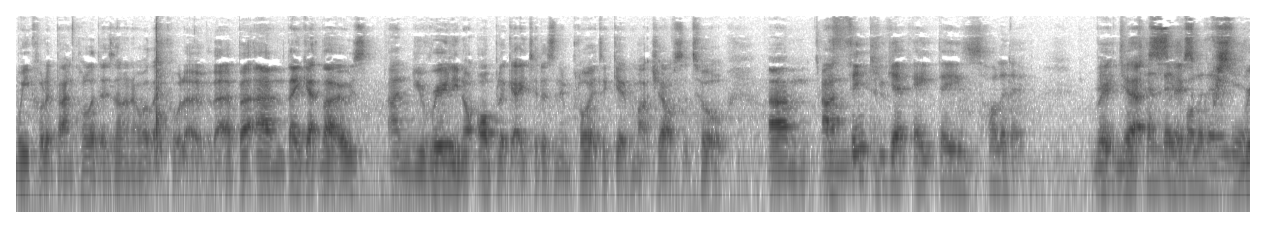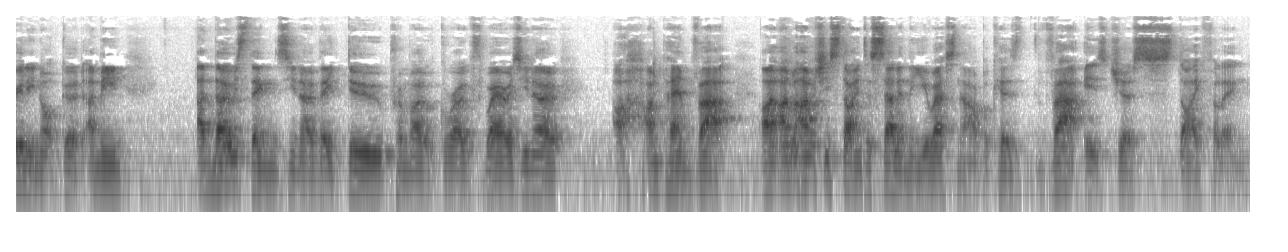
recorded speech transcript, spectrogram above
we call it bank holidays. I don't know what they call it over there, but um, they get those, and you're really not obligated as an employer to give much else at all. Um, and I think you get eight days holiday. Re- eight yes, 10 days it's holiday a year. really not good. I mean, and those things, you know, they do promote growth. Whereas, you know, uh, I'm paying VAT. I, I'm I'm actually starting to sell in the US now because that is just stifling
